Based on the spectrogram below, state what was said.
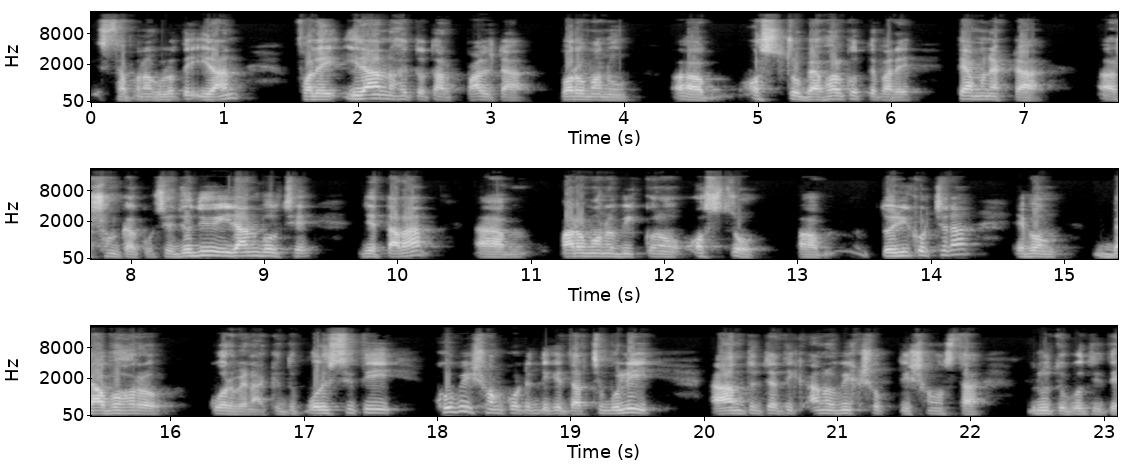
স্থাপনাগুলোতে ইরান, ফলে ইরান হয়তো তার পাল্টা পরমাণু অস্ত্র ব্যবহার করতে পারে তেমন একটা শঙ্কা করছে। যদিও ইরান বলছে যে তারা পারমাণবিক কোনো অস্ত্র তৈরি করছে না এবং ব্যবহারও করবে না। কিন্তু পরিস্থিতি খুবই সংকটের দিকে যাচ্ছে বলেই আন্তর্জাতিক আণবিক শক্তি সংস্থা দ্রুত গতিতে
